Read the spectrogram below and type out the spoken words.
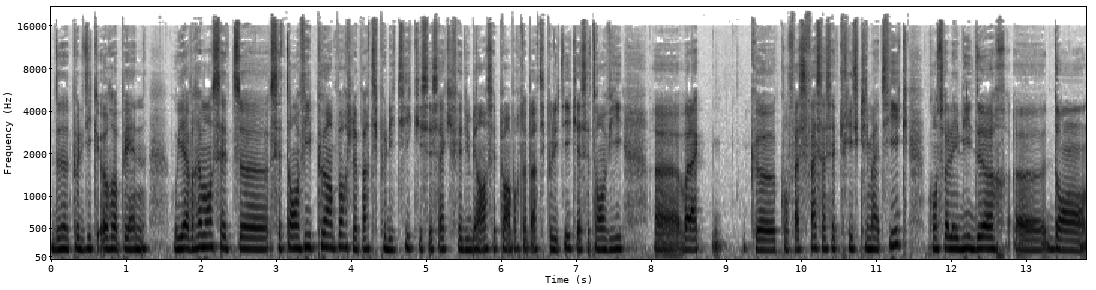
de notre politique européenne, où il y a vraiment cette, euh, cette envie, peu importe le parti politique, et c'est ça qui fait du bien, c'est peu importe le parti politique, il y a cette envie, euh, voilà, que qu'on fasse face à cette crise climatique, qu'on soit les leaders euh, dans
